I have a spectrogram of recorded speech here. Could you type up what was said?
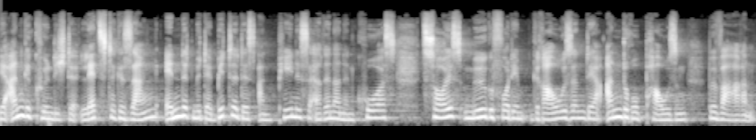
Der angekündigte letzte Gesang endet mit der Bitte des an Penisse erinnernden Chors, Zeus möge vor dem Grausen der Andropausen bewahren.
